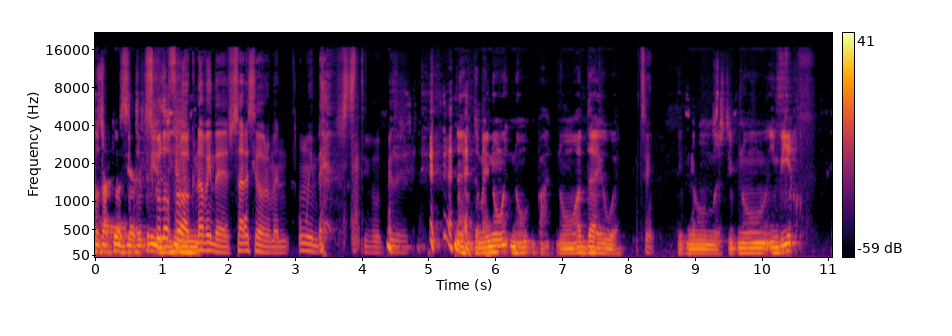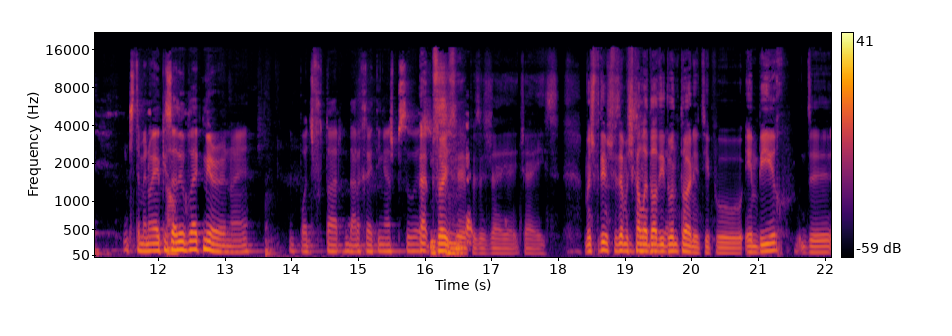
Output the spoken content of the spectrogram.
Os atores e as atrizes. School of Rock, 9 em 10. Sarah Silverman, 1 em 10. tipo, coisas. Não, também não, não, pá, não odeio-a. Sim. Tipo, não, mas tipo, não embirro. Isto também não é episódio do Black Mirror, não é? Podes votar, dar rating às pessoas. Ah, pois é, pois é, já, é, já é isso. Mas podíamos fazer uma escala de ódio do António, tipo, embirro, de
